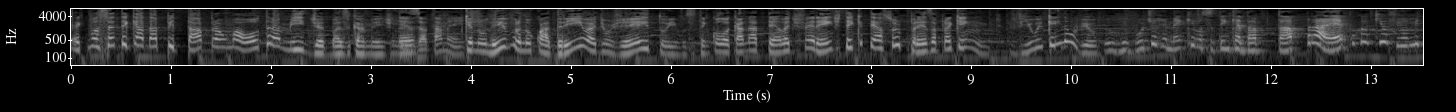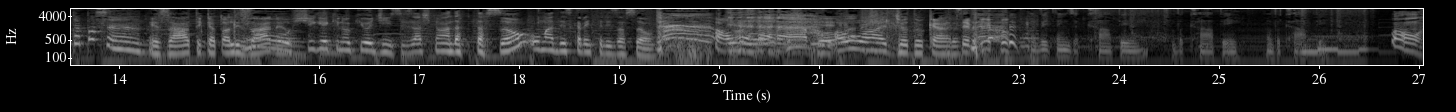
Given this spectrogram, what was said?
É, é que você tem que adaptar pra uma outra mídia, basicamente, né? Exatamente. Porque no livro, no quadrinho é de um jeito e você tem que colocar na tela diferente, tem que ter a surpresa pra quem viu e quem não viu. Reboot e o remake você tem que adaptar pra época que o filme tá passando. Exato, tem que atualizar, e né? o Shigeki no Kyojin, vocês acham que é uma adaptação ou uma descaracterização? Olha o ódio do cara. Você viu? Everything's a copy of a copy of a copy. Bom,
